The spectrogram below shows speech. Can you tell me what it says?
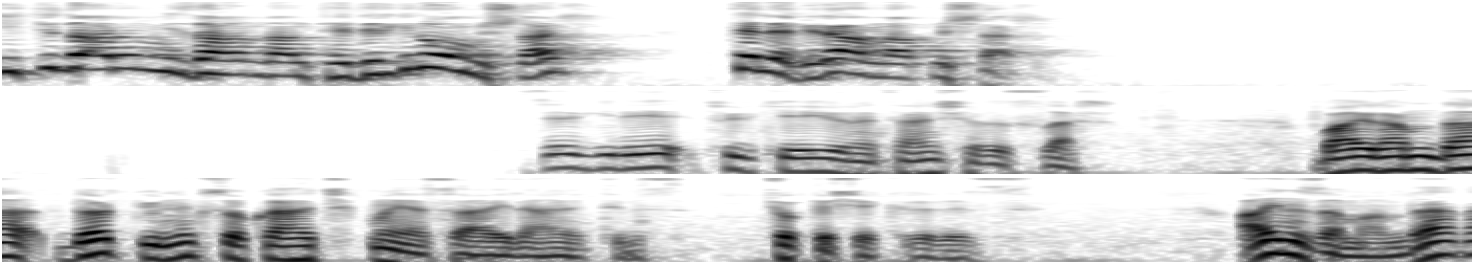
iktidarın mizahından tedirgin olmuşlar, Tele1'e anlatmışlar. Sevgili Türkiye'yi yöneten şahıslar, bayramda 4 günlük sokağa çıkma yasağı ilan ettiniz. Çok teşekkür ederiz. Aynı zamanda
